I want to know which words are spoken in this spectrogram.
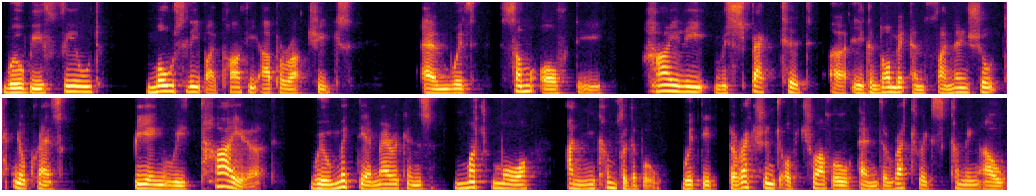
will be filled mostly by party apparatchiks and with some of the highly respected uh, economic and financial technocrats being retired will make the Americans much more uncomfortable with the direction of travel and the rhetorics coming out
